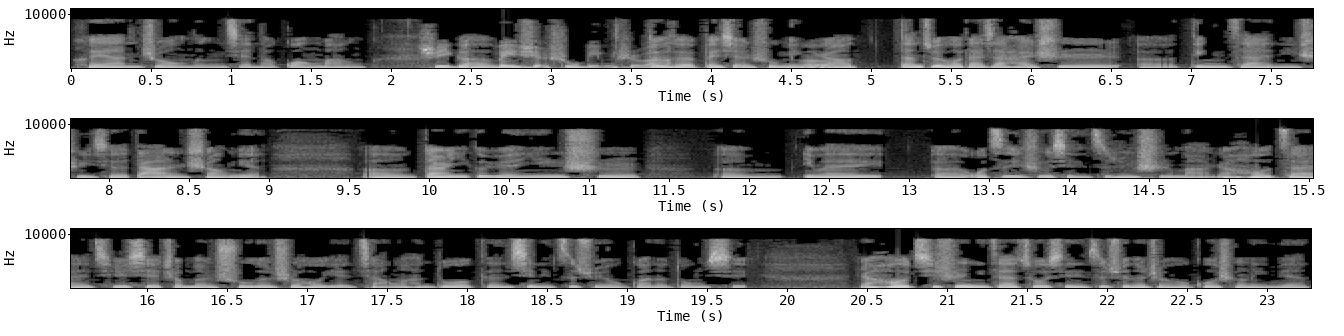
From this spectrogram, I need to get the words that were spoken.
黑暗中能见到光芒》，是一个嗯备选书名、是吧？对对，备选书名。嗯然后，但最后大家还是呃定在《你是一切的答案》上面。嗯，当然一个原因是，嗯，因为呃我自己是个心理咨询师嘛，然后在其实写整本书的时候也讲了很多跟心理咨询有关的东西。然后，其实你在做心理咨询的整个过程里面，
